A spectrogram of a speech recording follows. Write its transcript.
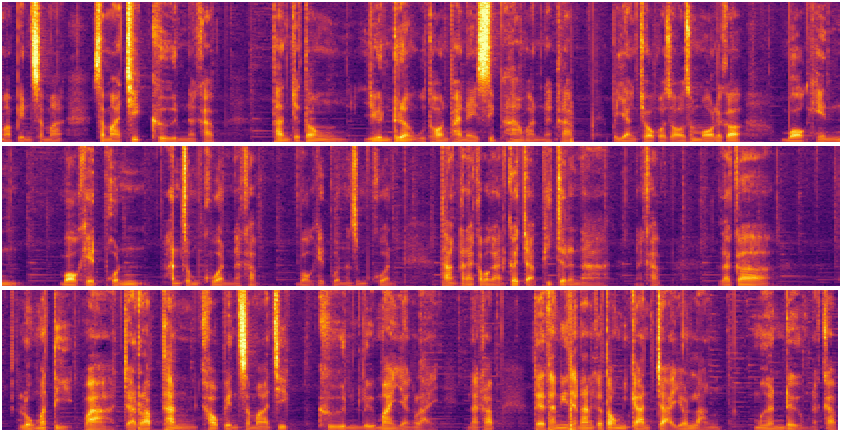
มาเป็นสมาสมาชิกคืนนะครับ ท่านจะต้องยื่นเรื่องอุทธรณ์ภายใน 15 วันนะครับ ไปยังชกสสมแล้วก็บอกเห็นบอกเหตุผลอันสมควรนะครับ บอกเหตุผลอันสมควร ทางคณะกรรมการก็จะพิจารณานะครับ แล้วก็ลงมติว่าจะรับท่านเข้าเป็นสมาชิกคืนหรือไม่อย่างไรนะครับ แต่ทั้งนี้ทั้งนั้นก็ต้องมีการจ่ายย้อนหลังเหมือนเดิมนะครับ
